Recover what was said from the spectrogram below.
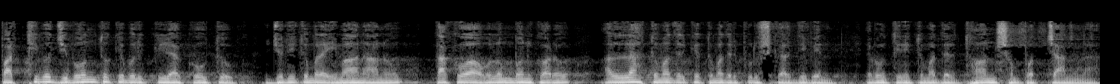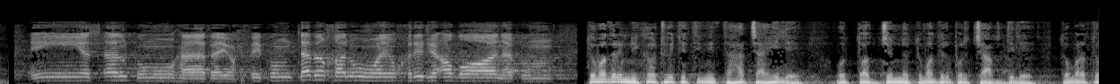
পার্থিব জীবন তো কেবল ক্রীড়া কৌতুক। যদি তোমরা ইমান আনো তাকে অবলম্বন করো আল্লাহ তোমাদেরকে তোমাদের পুরস্কার দিবেন এবং তিনি তোমাদের ধন সম্পদ চান না إن يسألكموها فيحفكم تبخلوا ويخرج أضغانكم তোমাদের নিকট হইতে তিনি তাহা চাহিলে ও তজ্জন্য তোমাদের উপর চাপ দিলে তোমরা তো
